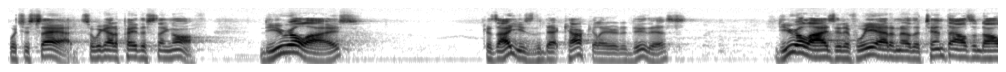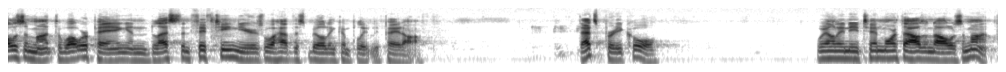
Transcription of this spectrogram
which is sad. So we got to pay this thing off. Do you realize, because I use the debt calculator to do this, do you realize that if we add another $10,000 a month to what we're paying, in less than 15 years, we'll have this building completely paid off? That's pretty cool. We only need 10 more thousand dollars a month.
